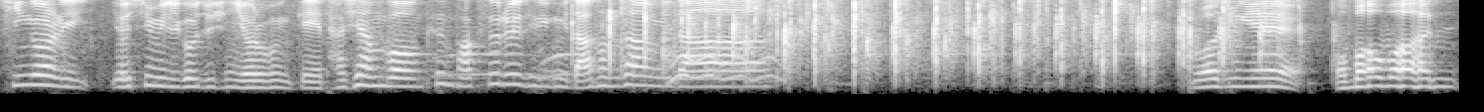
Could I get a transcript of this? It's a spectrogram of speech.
킹을 열심히 읽어주신 여러분께 다시 한번 큰 박수를 드립니다. 감사합니다. 그 와중에 어마어마한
